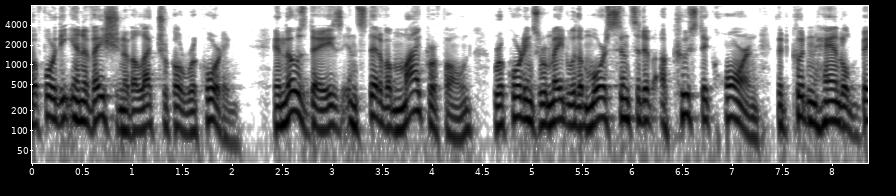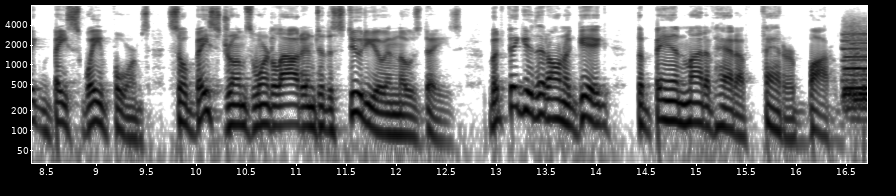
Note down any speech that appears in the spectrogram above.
before the innovation of electrical recording. In those days, instead of a microphone, recordings were made with a more sensitive acoustic horn that couldn't handle big bass waveforms, so bass drums weren't allowed into the studio in those days. But figure that on a gig, the band might have had a fatter bottom.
